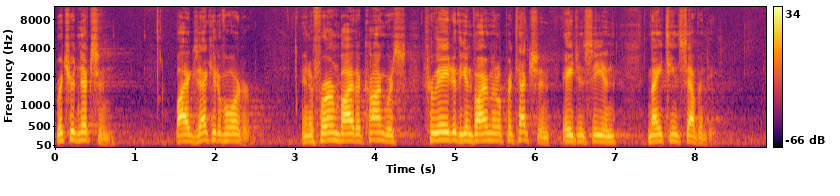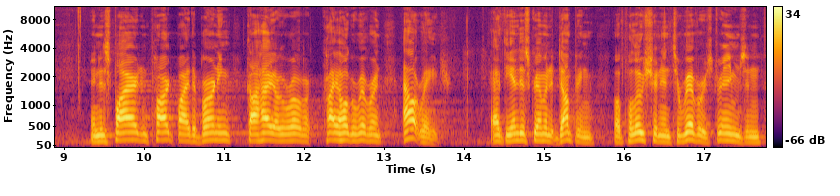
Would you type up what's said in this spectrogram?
Richard Nixon, by executive order and affirmed by the Congress, created the Environmental Protection Agency in 1970. And inspired in part by the burning Cuyahoga River, Cuyahoga River and outrage at the indiscriminate dumping of pollution into rivers, streams, and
